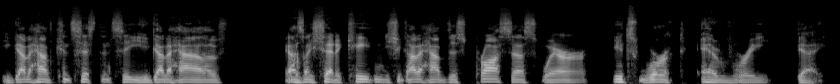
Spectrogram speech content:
You got to have consistency. You got to have, as I said, a cadence. You got to have this process where it's worked every day,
